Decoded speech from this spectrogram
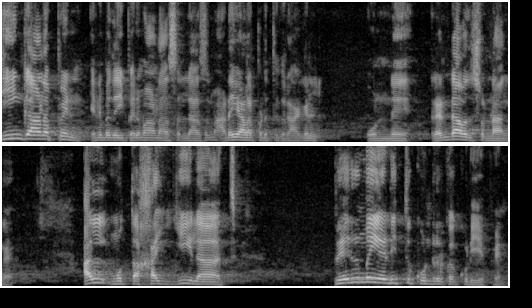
தீங்கான பெண் என்பதை பெருமானா சல்லாசன் அடையாளப்படுத்துகிறார்கள். ஒன்று ரெண்டாவது சொன்னாங்க அல் முத்தஹையிலாத் பெருமை அடித்து கொண்டிருக்கக்கூடிய பெண்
